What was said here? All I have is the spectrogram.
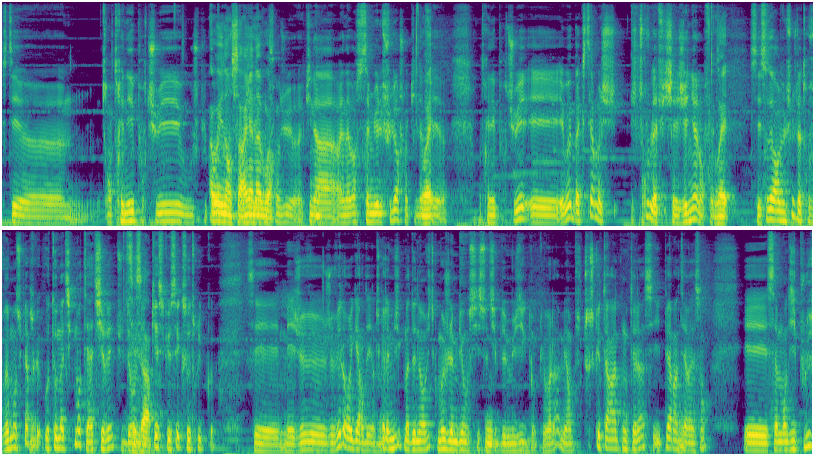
C'était euh, entraîné pour tuer ou je sais plus Ah quoi. oui, non, ça a rien à voir. euh, qui n'a rien à voir. C'est Samuel Fuller, je crois qu'il l'a Ouais. fait euh, entraîner pour tuer. Et, et ouais, Baxter, moi, je, je trouve l'affiche elle est géniale en fait. Ouais. C'est sans avoir vu le film, je la trouve vraiment super parce que automatiquement t'es attiré, tu te demandes mais qu'est-ce que c'est que ce truc quoi. C'est mais je, je vais le regarder. En tout cas la musique m'a donné envie parce que moi je l'aime bien aussi ce Mm. type de musique donc euh, voilà. Mais en plus tout ce que t'as raconté là c'est hyper intéressant et ça m'en dit plus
